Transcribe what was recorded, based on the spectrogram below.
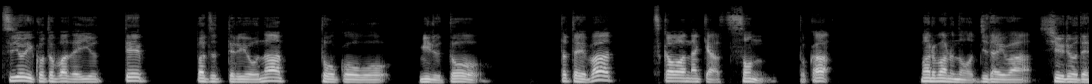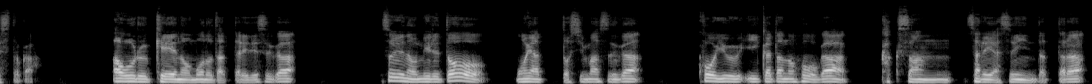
強い言葉で言ってバズってるような投稿を見ると、例えば、使わなきゃ損とか、〇〇の時代は終了ですとか、煽る系のものだったりですが、そういうのを見ると、もやっとしますが、こういう言い方の方が拡散されやすいんだったら、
